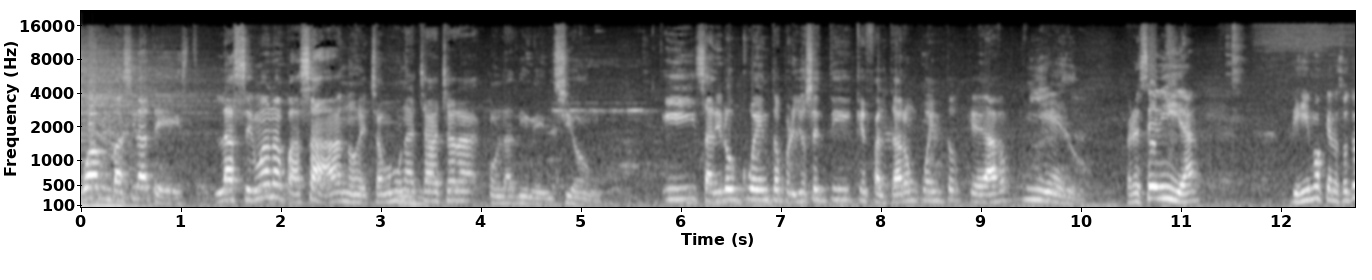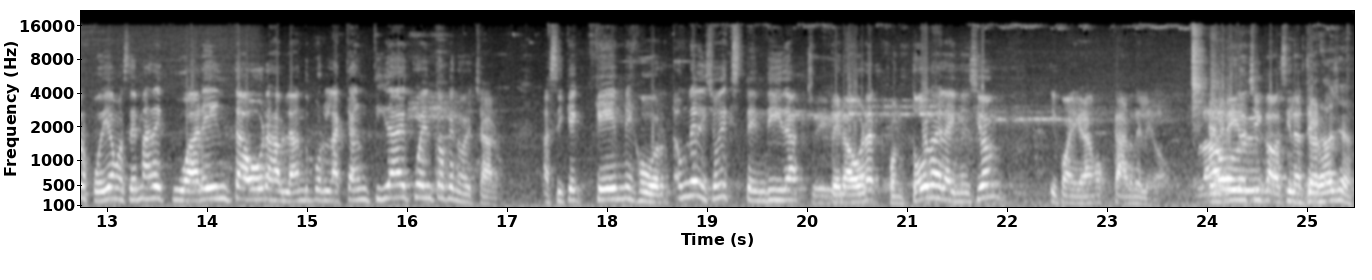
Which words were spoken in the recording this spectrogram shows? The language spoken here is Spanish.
Juan, vacílate esto. La semana pasada nos echamos una cháchara con la dimensión. Y salieron cuentos, pero yo sentí que faltaron cuentos que daban miedo. Pero ese día dijimos que nosotros podíamos hacer más de 40 horas hablando por la cantidad de cuentos que nos echaron. Así que qué mejor, una edición extendida, Sí. pero ahora con todo lo de la dimensión y con el gran Oscar de León. Bienvenido chicos, así la Muchas gracias.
